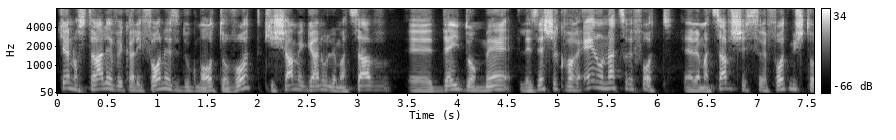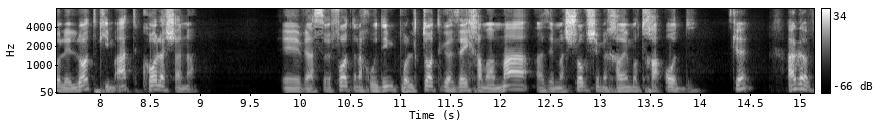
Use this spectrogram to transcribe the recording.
כן, אוסטרליה וקליפורניה זה דוגמאות טובות, כי שם הגענו למצב אה, די דומה לזה שכבר אין עונת שרפות, אלא למצב ששרפות משתוללות כמעט כל השנה. אה, והשריפות, אנחנו יודעים, פולטות גזי חממה, אז זה משוב שמחמם אותך עוד. כן. אגב,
